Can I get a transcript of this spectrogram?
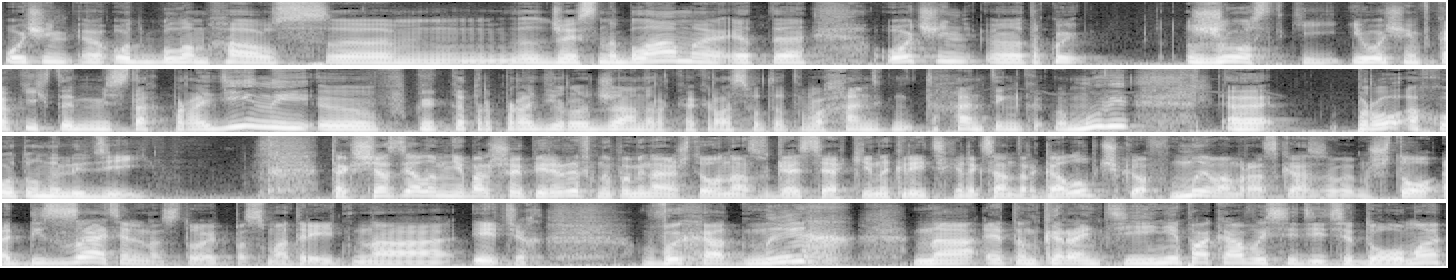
очень э, от Блумхаус эм, Джейсона Блама. Это очень такой жесткий и очень в каких-то местах пародийный, э, который пародирует жанр как раз вот этого hunting movie, э, про охоту на людей. Так, сейчас сделаем небольшой перерыв. Напоминаю, что у нас в гостях кинокритик Александр Голубчиков. Мы вам рассказываем, что обязательно стоит посмотреть на этих выходных, на этом карантине, пока вы сидите дома.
